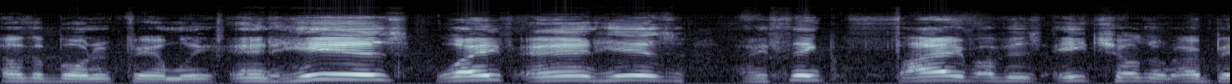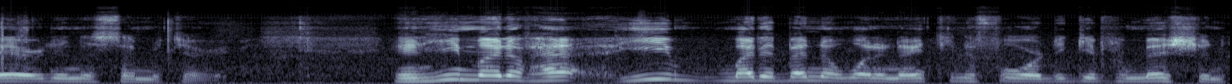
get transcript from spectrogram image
of the Bowdoin family, and his wife and his, I think, five of his eight children are buried in the cemetery and he might have had he might have been the one in 1904 to give permission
